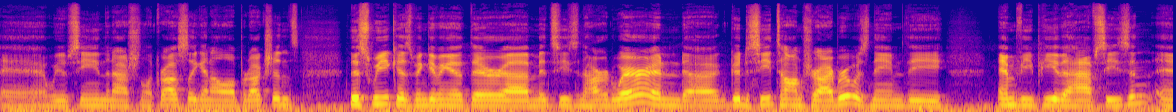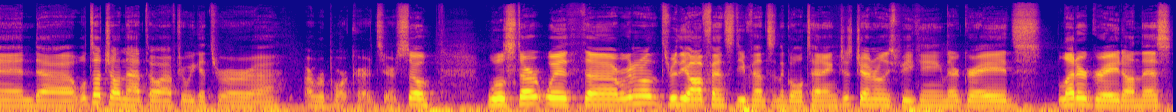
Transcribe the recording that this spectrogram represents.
And we have seen the National Lacrosse League and NLL Productions this week has been giving out their uh, mid-season hardware, and uh, good to see Tom Schreiber was named the MVP of the half season, and uh, we'll touch on that though after we get through our uh, our report cards here. So we'll start with uh, we're gonna go through the offense, defense, and the goaltending. Just generally speaking, their grades, letter grade on this.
